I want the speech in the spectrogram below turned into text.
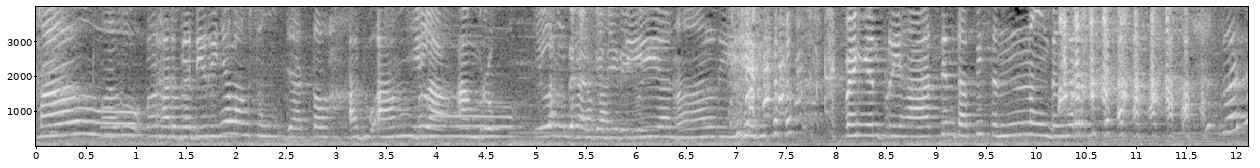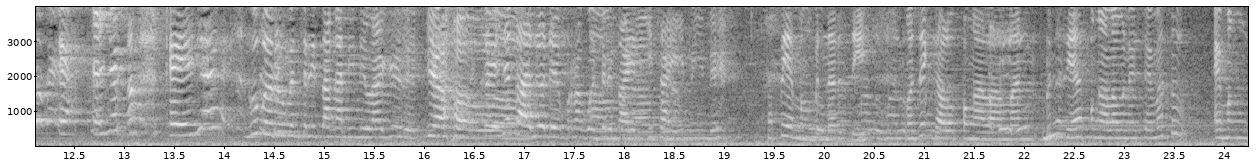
Malu, Malu, malu harga dirinya langsung jatuh. Aduh ambruk. Hilang ambruk. Hilang deh harga diri gue. Kasian Alin. Pengen prihatin tapi seneng dengernya gue tuh kayak kayaknya kayaknya gue baru menceritakan ini lagi deh. Ya kayaknya nggak ada deh yang pernah gue ceritain ampun, kisah ampun. ini deh. Tapi emang Malu, bener sih. malu, malu. maksudnya kalau pengalaman bener ya pengalaman SMA tuh emang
